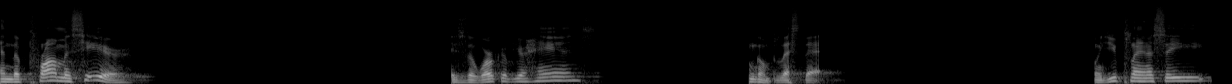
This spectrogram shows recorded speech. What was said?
And the promise here is the work of your hands. I'm going to bless that. When you plant a seed,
